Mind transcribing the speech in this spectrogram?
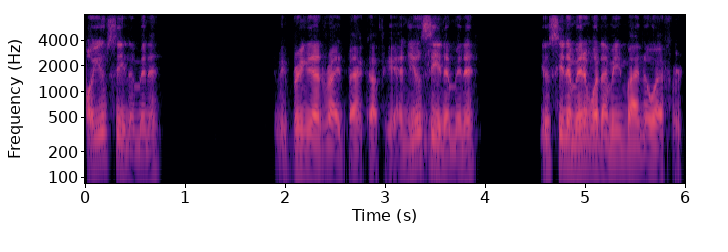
Oh, you'll see in a minute. Let me bring that right back up here, and you'll see in a minute. You'll see in a minute what I mean by no effort.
